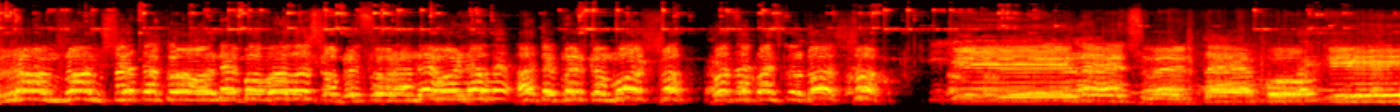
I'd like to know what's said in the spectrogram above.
Ром-бом, ще такого не бувало, щоб сура не гуляли, а тепер камоша, бо за панську дошу. Кінець вертепу, кінець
